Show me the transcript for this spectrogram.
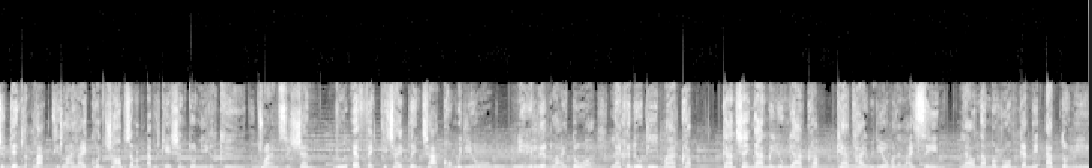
จุดเด่นหลักๆ ที่หลายๆ คนชอบสำหรับแอปพลิเคชันตัวนี้ก็คือ transition หรือเอฟเฟกที่ใช้เปลี่ยนฉากของวิดีโอ มีให้เลือกหลายตัว และก็ดูดีมากครับ การใช้งานไม่ยุ่งยากครับ แค่ถ่ายวิดีโอมาหลายๆซีน แล้วนำมารวมกันในแอปตัวนี้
